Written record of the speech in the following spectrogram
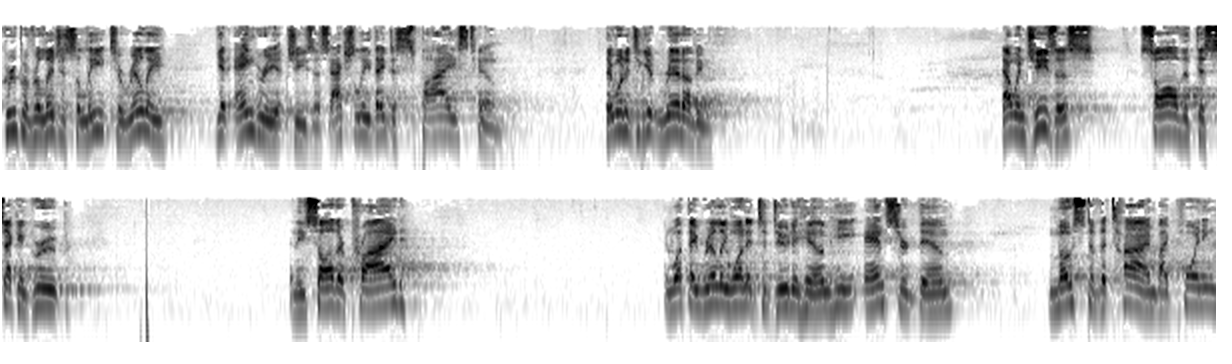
group of religious elite to really get angry at Jesus. Actually, they despised him. They wanted to get rid of him. Now when Jesus saw that this second group and he saw their pride and what they really wanted to do to him, he answered them most of the time by pointing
